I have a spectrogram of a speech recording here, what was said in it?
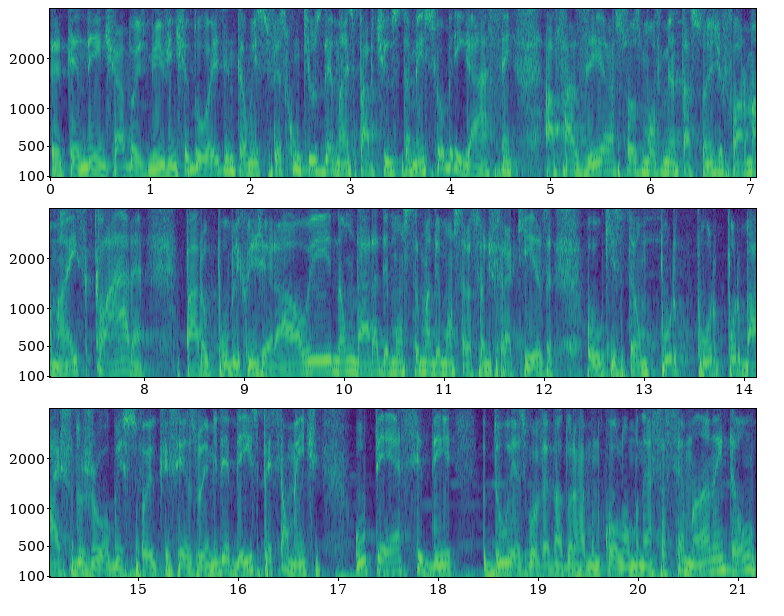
eh, tendente a 2022. Então isso fez com que os demais partidos também se obrigassem a fazer as suas movimentações de forma mais clara para o público em geral e não dar a demonstra, uma demonstração de fraqueza ou que estão por, por, por baixo do jogo. Isso foi o que fez o MDB, especialmente o PSD do ex-governador Raimundo Colombo nessa semana. Então,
